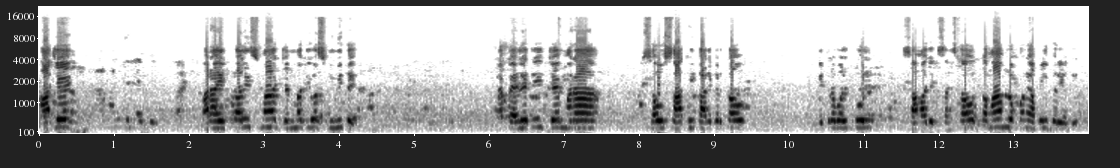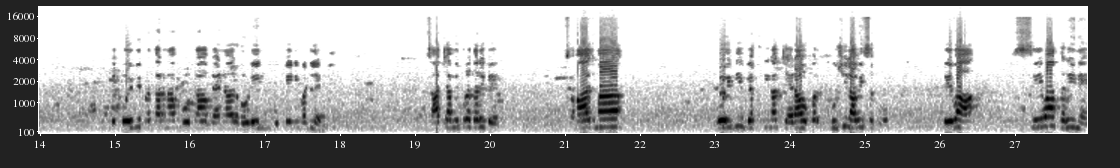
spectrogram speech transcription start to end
આજે મારા એકતાલીસમાં જન્મદિવસ નિમિત્તે પહેલેથી જે મારા સૌ સાથી કાર્યકર્તાઓ મિત્રવલતુલ સામાજિક સંસ્થાઓ તમામ લોકોને અપીલ કરી હતી કે કોઈ બી પ્રકારના ફોટા, બેનર, હોર્ડિંગ, બુકેની બદલે સાચા મિત્ર તરીકે સમાજમાં કોઈ બી વ્યક્તિના ચહેરા ઉપર ખુશી લાવી શકો તેવા સેવા કરીને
